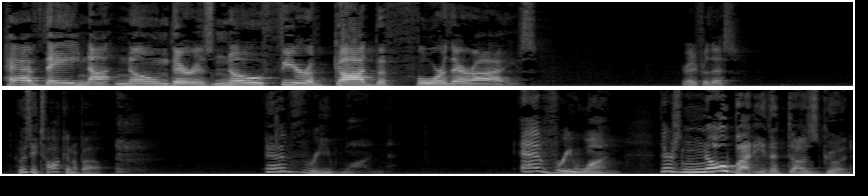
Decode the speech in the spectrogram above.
have they not known? There is no fear of God before their eyes. You ready for this? Who's he talking about? Everyone. Everyone. There's nobody that does good.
